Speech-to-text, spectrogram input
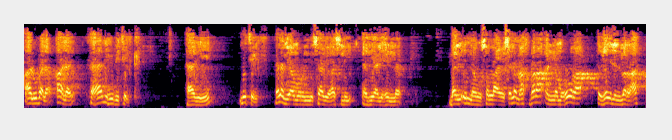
قالوا بلى. قال فهذه بتلك. هذه بتلك فلم يأمر النساء بغسل أذيالهن بل إنه صلى الله عليه وسلم أخبر أن مرور ذيل المرأة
